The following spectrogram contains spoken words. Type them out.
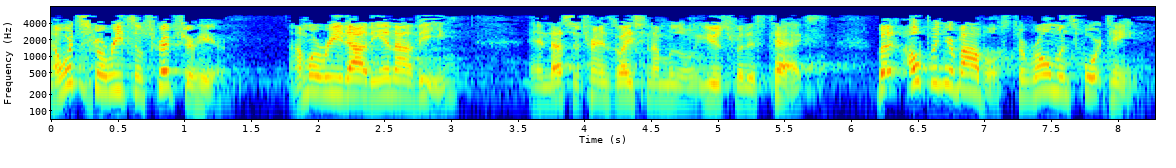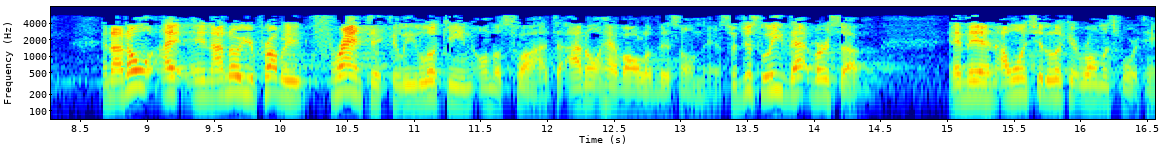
Now we're just going to read some scripture here. I'm going to read out of the NIV, and that's the translation I'm going to use for this text. But open your Bibles to Romans 14. And I don't, I, and I know you're probably frantically looking on the slides. I don't have all of this on there. So just leave that verse up. And then I want you to look at Romans 14.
